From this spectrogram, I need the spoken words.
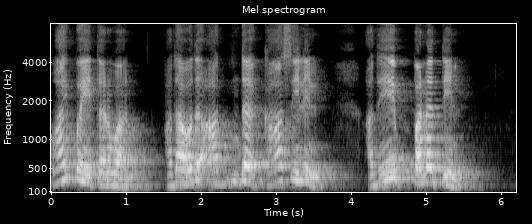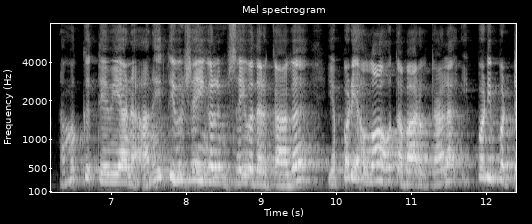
வாய்ப்பை தருவான்? அதாவது அந்த காசிலில் அதே பணத்தில் நமக்கு தேவையான அனைத்து விஷயங்களும் செய்வதற்காக எப்படி அல்லாஹு தபாரக் இப்படிப்பட்ட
